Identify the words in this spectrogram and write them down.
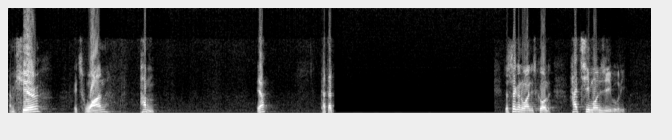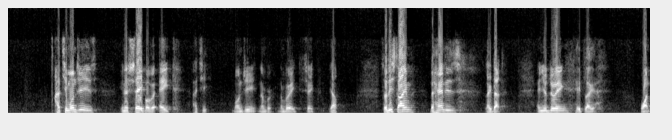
I'm here, it's one, pam. Yeah? Kata. The second one is called Hachimonji Buri. Hachimonji is in the shape of eight, Hachi. Monji number, number eight shape. Yeah? So this time the hand is like that. And you're doing it like one.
